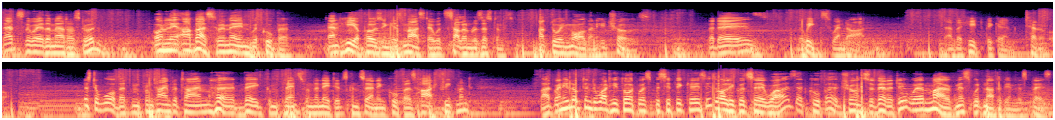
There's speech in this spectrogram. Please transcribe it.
That's the way the matter stood. Only Abbas remained with Cooper, and he opposing his master with sullen resistance, not doing more than he chose. The days, the weeks went on, and the heat became terrible. Mr. Warburton from time to time heard vague complaints from the natives concerning Cooper's harsh treatment. But when he looked into what he thought were specific cases, all he could say was that Cooper had shown severity where mildness would not have been misplaced.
